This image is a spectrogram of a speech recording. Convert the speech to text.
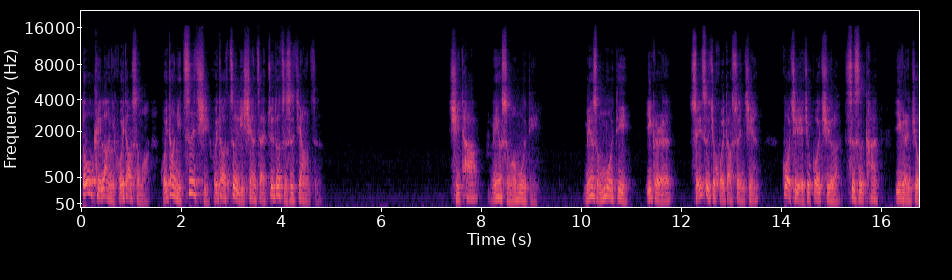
都可以让你回到什么？回到你自己，回到这里现在，最多只是这样子。其他没有什么目的，没有什么目的。一个人随时就回到瞬间，过去也就过去了。试试看，一个人就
